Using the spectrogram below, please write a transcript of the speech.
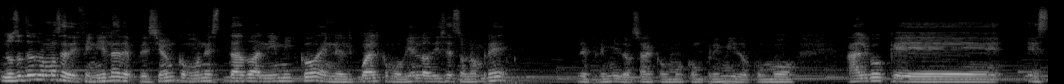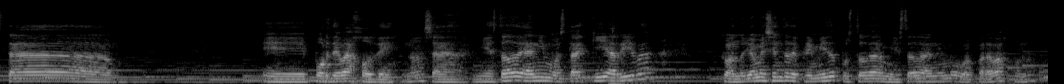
nosotros vamos a definir la depresión como un estado anímico en el cual, como bien lo dice su nombre, deprimido, o sea, como comprimido, como algo que está eh, por debajo de, ¿no? O sea, mi estado de ánimo está aquí arriba cuando yo me siento deprimido, pues todo mi estado de ánimo va para abajo, ¿no?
